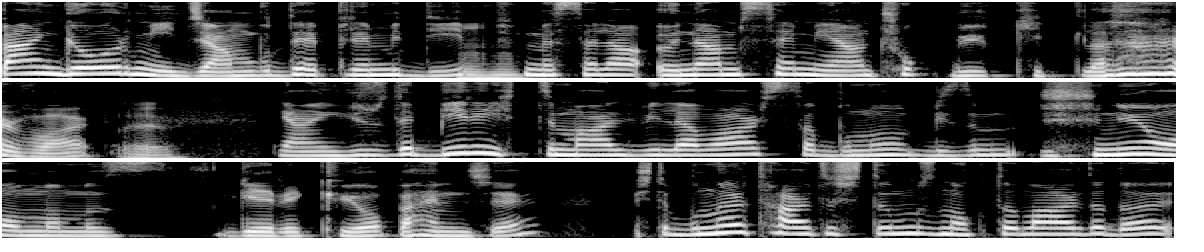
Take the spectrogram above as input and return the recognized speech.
ben görmeyeceğim bu depremi deyip hı hı. mesela önemsemeyen çok büyük kitleler var. Evet. Yani yüzde bir ihtimal bile varsa bunu bizim düşünüyor olmamız gerekiyor bence. İşte bunları tartıştığımız noktalarda da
